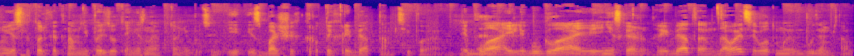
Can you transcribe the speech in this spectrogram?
Ну, если только к нам не придет, я не знаю, кто-нибудь из больших крутых ребят, там, типа Apple да. или Google, и не скажет, ребята, давайте вот мы будем там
